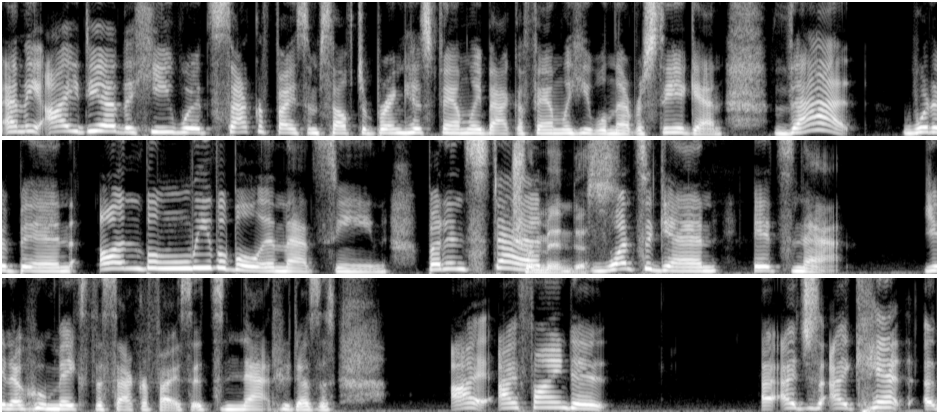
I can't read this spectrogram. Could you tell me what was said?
And the idea that he would sacrifice himself to bring his family back, a family he will never see again, that would have been unbelievable in that scene. But instead, Tremendous. once again, it's Nat, you know, who makes the sacrifice. It's Nat who does this. I, I find it I I just I can't uh,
